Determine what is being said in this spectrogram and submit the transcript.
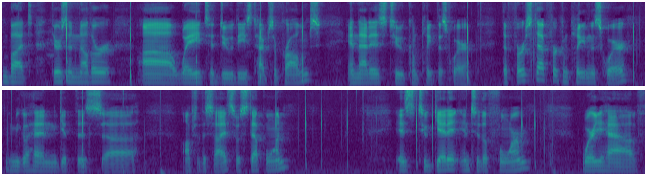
but there's another uh, way to do these types of problems, and that is to complete the square. The first step for completing the square, let me go ahead and get this uh, off to the side. So step one is to get it into the form where you have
